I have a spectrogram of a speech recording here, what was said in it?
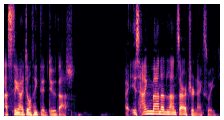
that's the thing. I don't think they'd do that. Uh, Hangman and Lance Archer next week?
